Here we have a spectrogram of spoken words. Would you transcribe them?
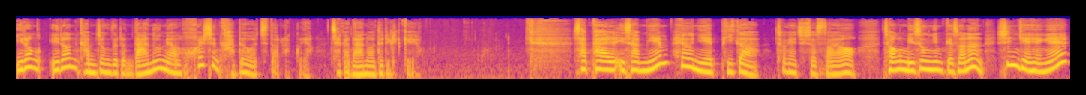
이런, 이런 감정들은 나누면 훨씬 가벼워지더라고요. 제가 나눠드릴게요. 4823님, 혜은이의 비가 청해 주셨어요. 정미숙님께서는 신계행의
